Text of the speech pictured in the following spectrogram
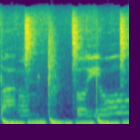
bound for your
